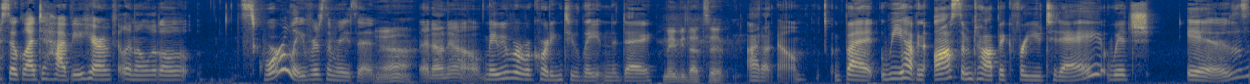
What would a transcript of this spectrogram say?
So glad to have you here. I'm feeling a little squirrely for some reason. Yeah. I don't know. Maybe we're recording too late in the day. Maybe that's it. I don't know. But we have an awesome topic for you today, which is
